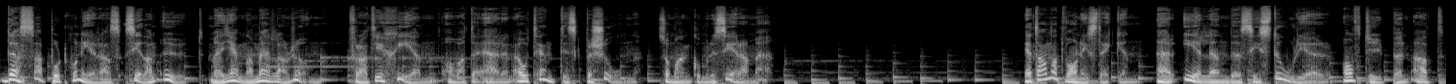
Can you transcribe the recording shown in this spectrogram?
Dessa portioneras sedan ut med jämna mellanrum för att ge sken av att det är en autentisk person som man kommunicerar med. Ett annat varningstecken är eländeshistorier av typen att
